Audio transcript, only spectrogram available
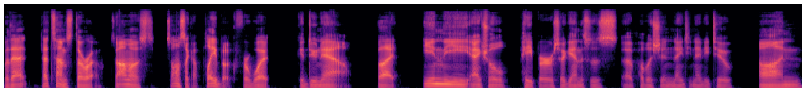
Well, that that sounds thorough. It's almost it's almost like a playbook for what you could do now. But in the actual paper, so again, this was uh, published in 1992 on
